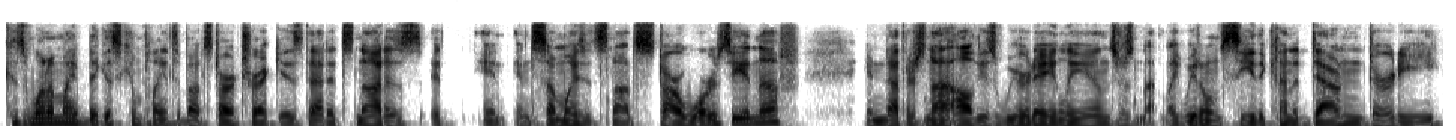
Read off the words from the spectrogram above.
because one of my biggest complaints about Star Trek is that it's not as it in in some ways it's not Star Warsy enough, in that there's not all these weird aliens. There's not like we don't see the kind of down and dirty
